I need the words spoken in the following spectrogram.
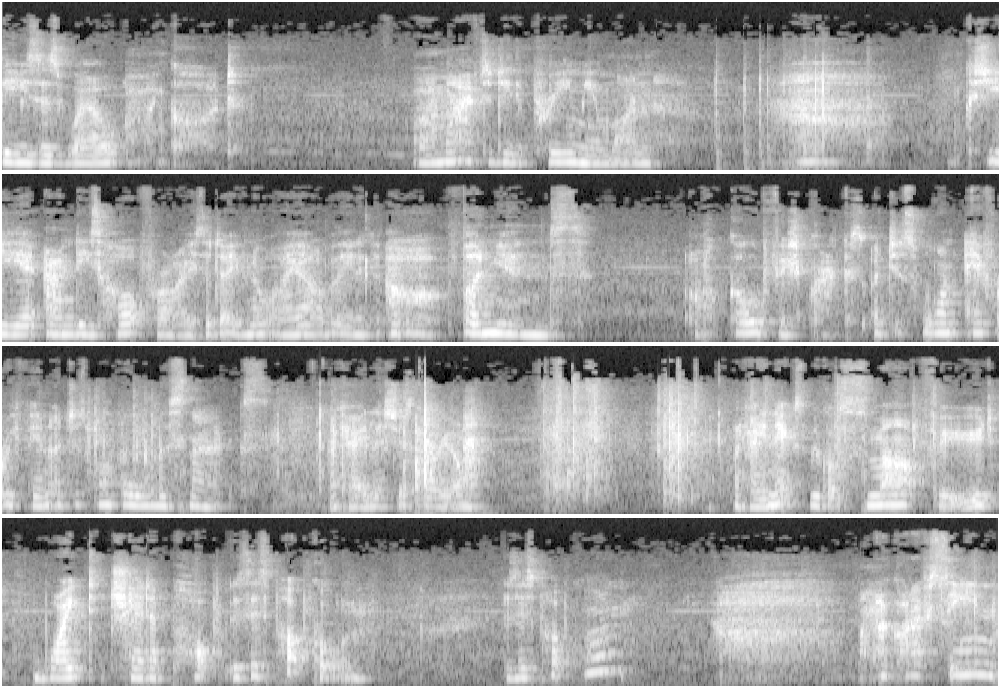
these as well. Oh my God. Oh, I might have to do the premium one. Because you get Andy's hot fries. I don't even know what they are, but they look, oh, Funyuns. Oh, goldfish crackers. I just want everything. I just want all the snacks. Okay, let's just carry on. Okay, next we've got Smartfood White Cheddar Pop. Is this popcorn? Is this popcorn? Oh my god, I've seen,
